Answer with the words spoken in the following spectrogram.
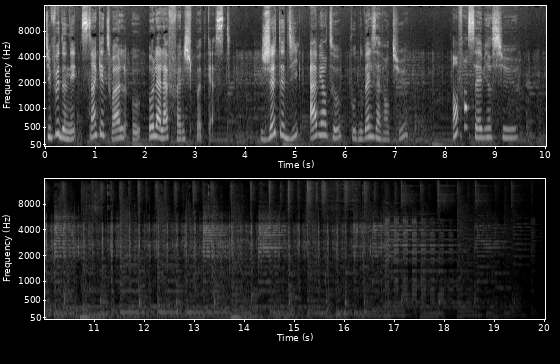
tu peux donner 5 étoiles au Olala French Podcast. Je te dis à bientôt pour de nouvelles aventures, en français bien sûr.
